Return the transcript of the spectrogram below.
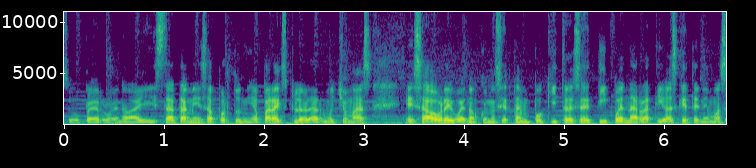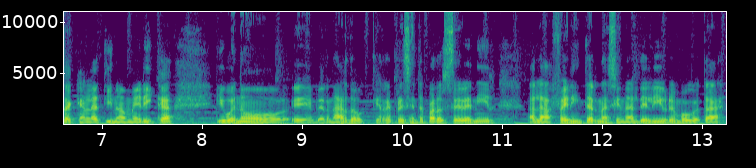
Súper, bueno, ahí está también esa oportunidad para explorar mucho más esa obra y bueno, conocer también un poquito ese tipo de narrativas que tenemos acá en Latinoamérica. Y bueno, eh, Bernardo, ¿qué representa para usted venir a la Feria Internacional del Libro en Bogotá?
